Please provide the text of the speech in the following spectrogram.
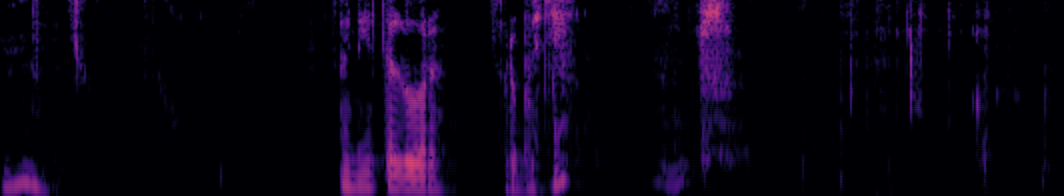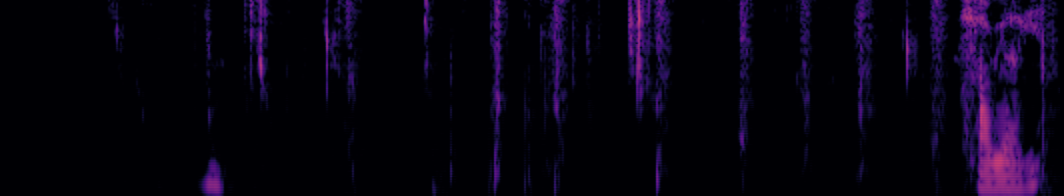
hmm. ini telur rebusnya hmm. sawi lagi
